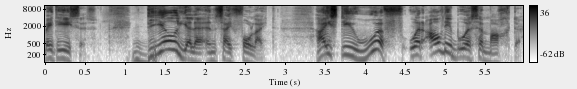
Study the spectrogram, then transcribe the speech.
met Jesus, deel julle in sy volheid. Hy's die hoof oor al die bose magte.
